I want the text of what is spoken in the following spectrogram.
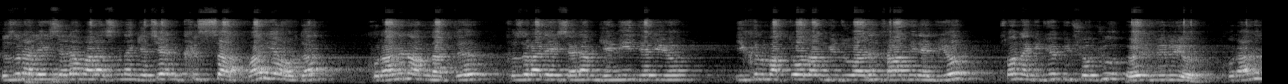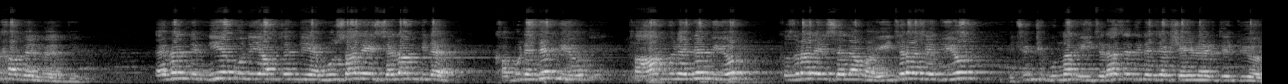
Hızır Aleyhisselam arasında geçen kıssa var ya orada. Kur'an'ın anlattığı Hızır Aleyhisselam gemiyi deliyor. Yıkılmakta olan bir duvarı tamir ediyor. Sonra gidiyor bir çocuğu öldürüyor. Kur'an'ın haber verdi. Efendim niye bunu yaptın diye Musa Aleyhisselam bile kabul edemiyor, tahammül edemiyor. Hızır Aleyhisselam'a itiraz ediyor. E çünkü bunlar itiraz edilecek şeylerdir diyor.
